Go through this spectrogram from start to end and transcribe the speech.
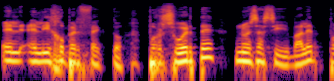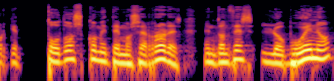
el, el hijo perfecto. Por suerte, no es así, ¿vale? Porque todos cometemos errores. Entonces, lo bueno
